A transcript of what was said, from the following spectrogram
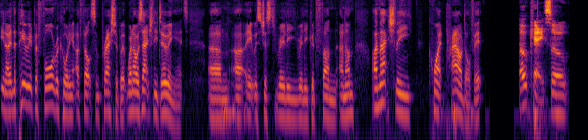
You know, in the period before recording it, I felt some pressure, but when I was actually doing it, um, uh, it was just really, really good fun, and I'm I'm actually quite proud of it. Okay, so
